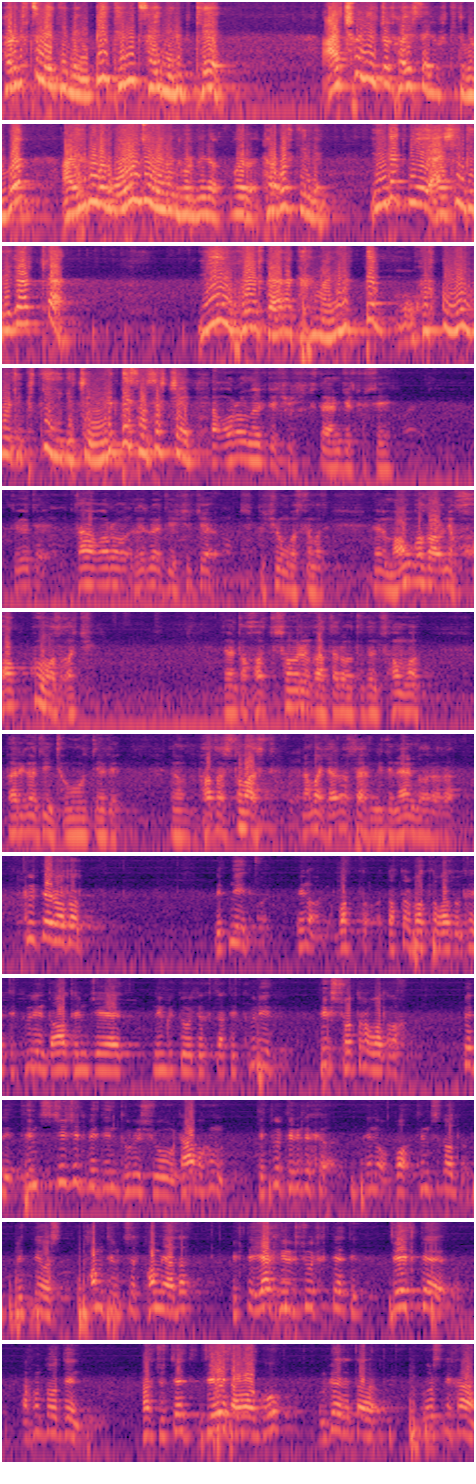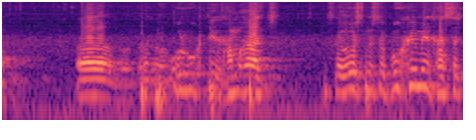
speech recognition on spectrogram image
хоригдсан байт юм байна. Би тэрэнд сайн нэрвдлээ. Аж ахуйн нэгж бол 2 сая хүртэл төгрөгөө а иргэн бол 300 мянган төгрөгөөр торгуулт юм байна. Ингээд би ажлын гэрийг ардлаа. Ийм хууль байгаад тах юм а. Иргэдээ хүрэхгүй юм хуулийг битгий хийгээч. Иргэдээс сонсооч. 3 нөл дэвшигчтэй амжилт хүсье. Тэгээд та гурав хэрвээ дэвшиж гişүүн болох юм бол энэ Монгол орны хоггүй болгооч. Тэгээд хот суурин газруудад энэ сум баригадын төвүүд нэр Палестинаас намайг жаргал сайхан гэдэг 8 дугаараараа Тэтгэр дээр бол бидний энэ дотор бодлого бол үнэхээр тэтгэврийн доод хэмжээ нэмэгдүүлэх, за тэтгэврийн тэгш шудраг болгох. Тэгэхээр тэмцэж ижил бид энэ төрөө шүү. Та бүхэн тэтгэвэр тэглэх энэ тэмцэл бол бидний бас том тэмцэл, том ялал. Гэхдээ яг хэрэгжүүлэхдээ зээлтэй ахмадуудын харж үзээд зээл аваагүй. Үнэхээр одоо өөрснийхөө үр хөвгтийг хамгаалж өөрснөөсөө бүх юмыг хасаж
